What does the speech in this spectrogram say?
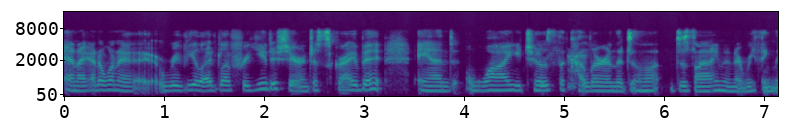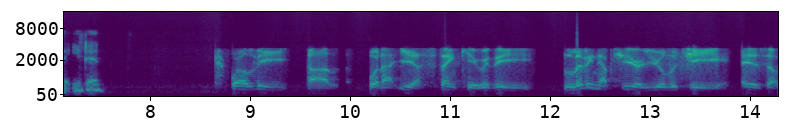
And I, I don't want to reveal. I'd love for you to share and describe it and why you chose the color and the de- design and everything that you did. Well, the uh, yes, thank you. The living up to your eulogy is a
